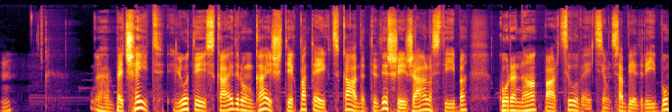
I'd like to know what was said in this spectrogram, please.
Mm? Bet šeit ļoti skaidri un gaiši tiek pateikts, kāda tad ir šī žēlastība, kura nāk pār cilvēci un sabiedrību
